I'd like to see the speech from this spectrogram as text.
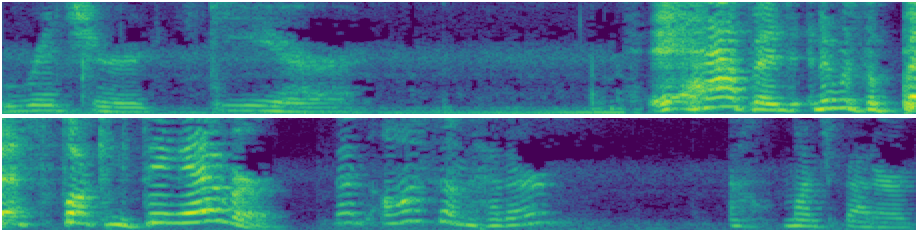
Richard Gere. It happened, and it was the best fucking thing ever. That's awesome, Heather. Oh, much better.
